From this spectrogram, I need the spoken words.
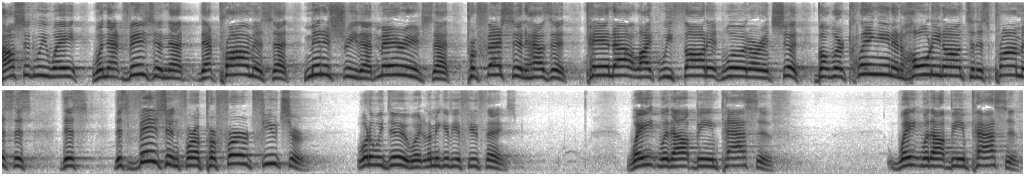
How should we wait when that vision, that, that promise, that ministry, that marriage, that profession hasn't panned out like we thought it would or it should? But we're clinging and holding on to this promise, this, this, this vision for a preferred future. What do we do? Wait, let me give you a few things. Wait without being passive. Wait without being passive.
